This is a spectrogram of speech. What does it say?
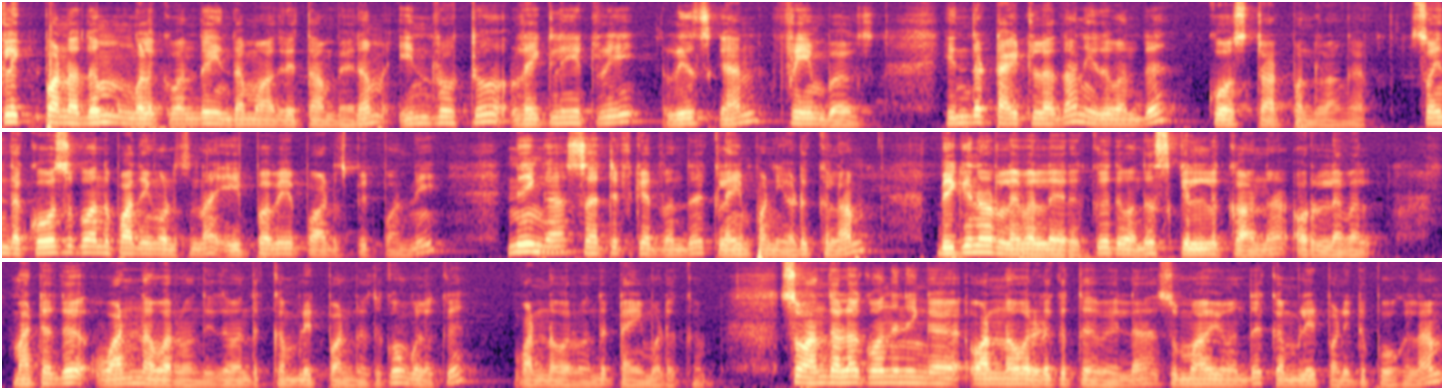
கிளிக் பண்ணதும் உங்களுக்கு வந்து இந்த மாதிரி தான் வரும். Intro to regulatory risk and frameworks இந்த டைட்டில் தான் இது வந்து கோர்ஸ் ஸ்டார்ட் பண்ணுறாங்க ஸோ இந்த கோர்ஸுக்கு வந்து பார்த்தீங்கன்னு சொன்னால் இப்போவே பார்ட்டிசிபேட் பண்ணி நீங்கள் சர்டிஃபிகேட் வந்து கிளைம் பண்ணி எடுக்கலாம். பிகினர் லெவலில் இருக்குது இது வந்து ஸ்கில்லுக்கான ஒரு லெவல் மற்றது ஒன் ஹவர் வந்து இது வந்து கம்ப்ளீட் பண்ணுறதுக்கு உங்களுக்கு ஒன் ஹவர் வந்து டைம் எடுக்கும். ஸோ அந்த அளவுக்கு வந்து நீங்கள் ஒன் ஹவர் எடுக்க தேவையில்லை. சும்மாவே வந்து கம்ப்ளீட் பண்ணிவிட்டு போகலாம்.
